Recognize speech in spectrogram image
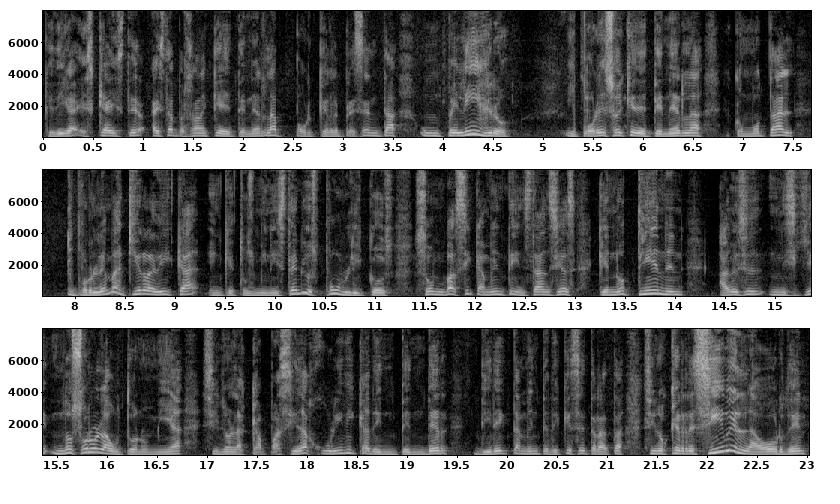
que diga es que a, este, a esta persona hay que detenerla porque representa un peligro y por eso hay que detenerla como tal. Tu problema aquí radica en que tus ministerios públicos son básicamente instancias que no tienen a veces ni siquiera, no solo la autonomía, sino la capacidad jurídica de entender directamente de qué se trata, sino que reciben la orden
